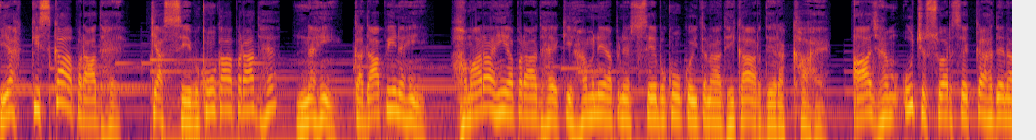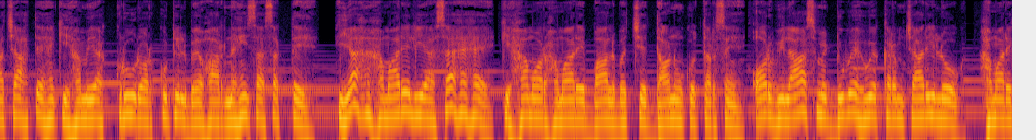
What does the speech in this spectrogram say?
यह किसका अपराध है? क्या सेवकों का अपराध है? नहीं, कदापि नहीं। हमारा ही अपराध है कि हमने अपने सेवकों को इतना अधिकार दे रखा है। आज हम उच्च स्वर से कह देना चाहते हैं कि हम यह क्रूर और कुटिल व्यवहार नहीं सह सकते। यह हमारे लिए असह है कि हम और हमारे बाल बच्चे दानों को तरसें और विलास में डूबे हुए कर्मचारी लोग हमारे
